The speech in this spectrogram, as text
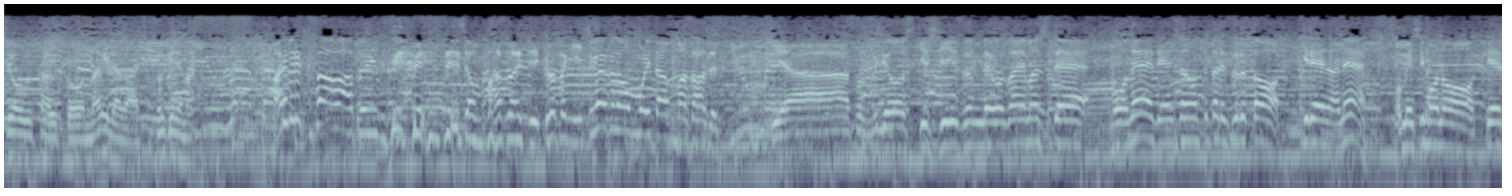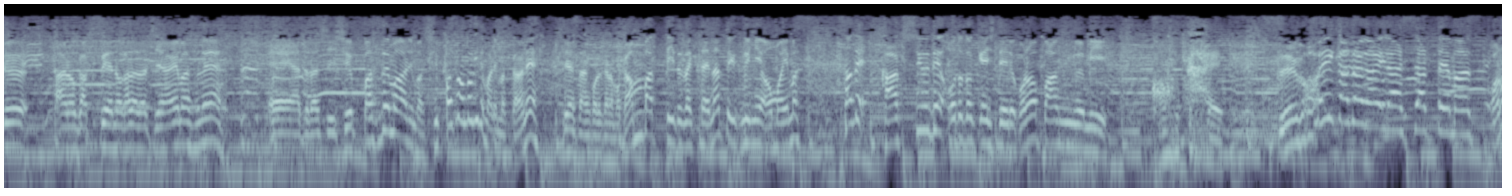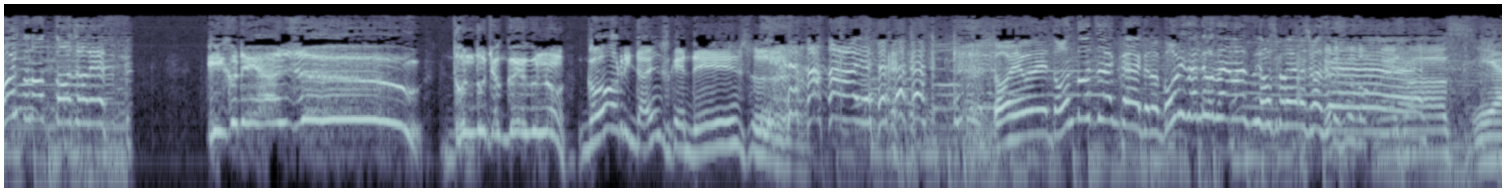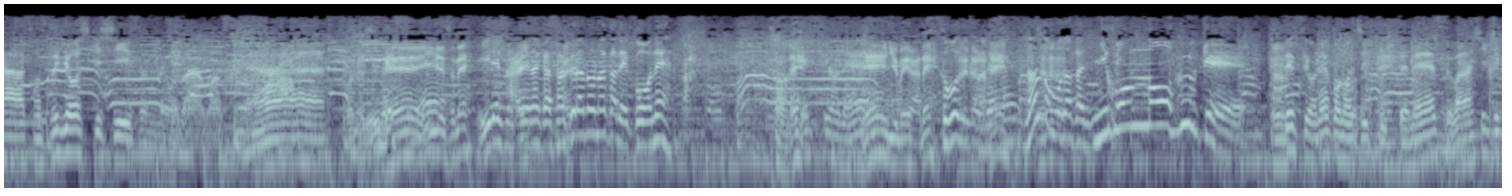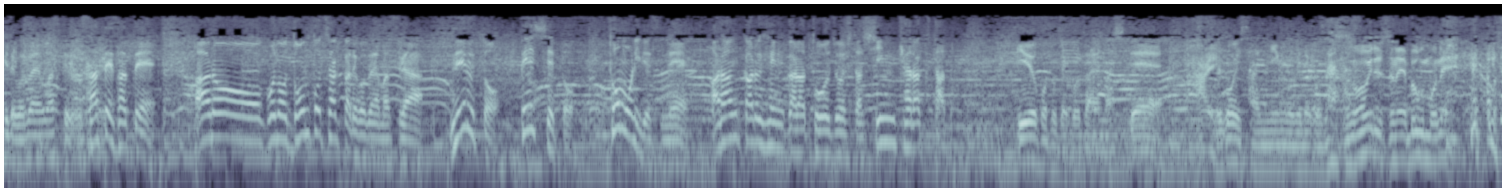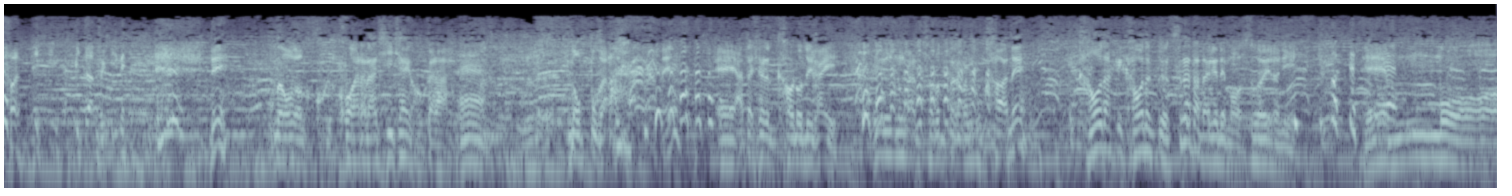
詞を歌うと涙がちょけれます。アルベレックスアワー V ステーションパーソナリティ黒崎一学の森田正和です。いやー卒業式シーズンでございましてもうね電車乗ってたりすると綺麗なねお召し物を着ているあの学生の方たちに会いますね。えー、新しい出発でもあります。出発の時でもありますからね。皆さんこれからも頑張っていただきたいなというふうに思います。さて各週でお届けしているこの番組今回すごい方がいらっしゃってます。この人の登場です。行くでやんす。どんどちゃっか役の。ゴーリ大輔です。ということで、どんどんちゃっか役のゴーリさんでございます。よろしくお願いいたします。よろしくお願いします。いやー、卒業式シーズンでございますね。そうですね。いいですね。いいですね。なんか桜の中でこうね。そうね。ですよね。ね夢がね。そうですよね。なんともなんか日本の風景ですよね、この時期ってね。素晴らしい時期でございますけど。さてさて、あのー、このドントチャッカでございますが、ネルとペッシェとともにですね、アランカル編から登場した新キャラクターということでございまして、はい、すごい3人組でございます。すごいですね。僕もね、あの3人見た時ね、ね、もう小柄な小さい子から、えー、のっぽから、ね。えー、私の顔のでかい、のが揃ったからね、顔だけ顔だけ姿だけでもすごいのに、えー、も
